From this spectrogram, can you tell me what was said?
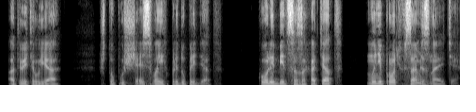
— ответил я, — что пущай своих предупредят. Коли биться захотят, мы не против, сами знаете.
